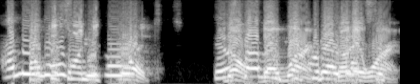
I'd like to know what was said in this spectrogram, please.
I mean, Focus those on your people- sports. There's No, probably they people weren't. that No, they watch the weren't.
